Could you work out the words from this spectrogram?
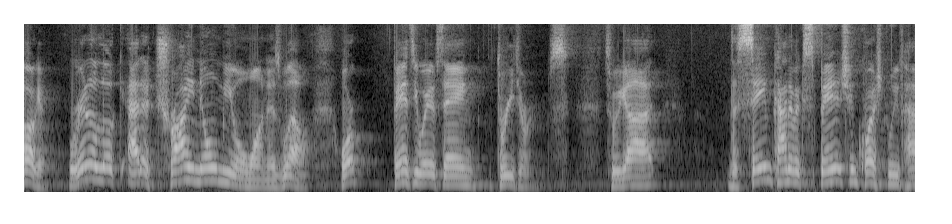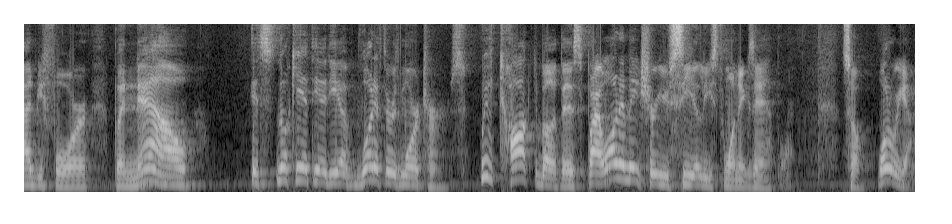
Okay, we're going to look at a trinomial one as well, or fancy way of saying three terms. So we got the same kind of expansion question we've had before, but now it's looking at the idea of what if there's more terms. We've talked about this, but I want to make sure you see at least one example. So what do we got?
